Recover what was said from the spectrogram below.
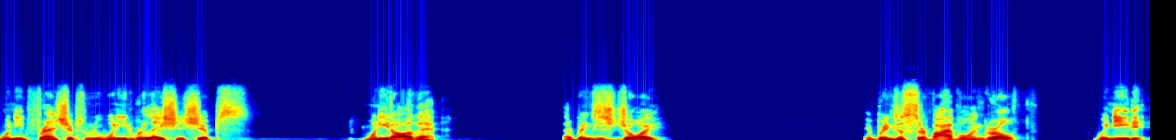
we need friendships. We need relationships. We need all that. That brings us joy. It brings us survival and growth. We need it.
